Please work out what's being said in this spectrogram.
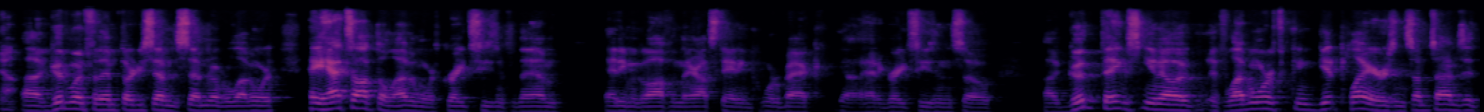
Yeah. Uh, good one for them, thirty-seven to seven over Leavenworth. Hey, hats off to Leavenworth. Great season for them. Eddie McLaughlin, their outstanding quarterback, uh, had a great season. So uh, good things. You know, if, if Leavenworth can get players, and sometimes it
